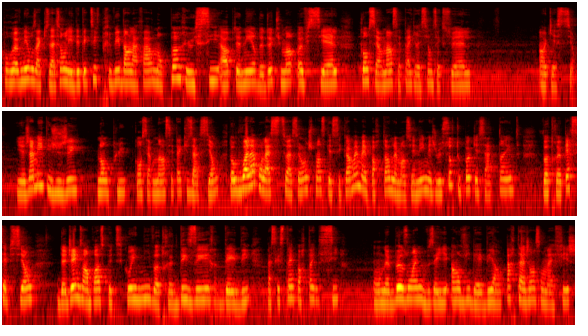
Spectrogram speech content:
Pour revenir aux accusations, les détectives privés dans l'affaire n'ont pas réussi à obtenir de documents officiels concernant cette agression sexuelle question. Il n'a jamais été jugé non plus concernant cette accusation. Donc voilà pour la situation. Je pense que c'est quand même important de le mentionner, mais je veux surtout pas que ça teinte votre perception de James Ambroise Petitcoué ni votre désir d'aider, parce que c'est important qu'ici, on a besoin que vous ayez envie d'aider en partageant son affiche,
